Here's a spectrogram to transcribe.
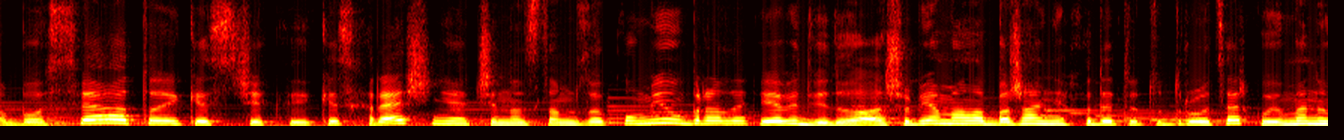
або свято, якесь чи якесь хрещення, чи нас там за кумів брали. Я відвідувала, щоб я мала бажання ходити ту другу церкву. І в мене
